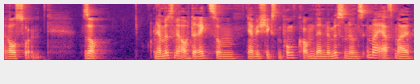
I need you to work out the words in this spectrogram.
rausholen? So, da müssen wir auch direkt zum ja, wichtigsten Punkt kommen, denn wir müssen uns immer erstmal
